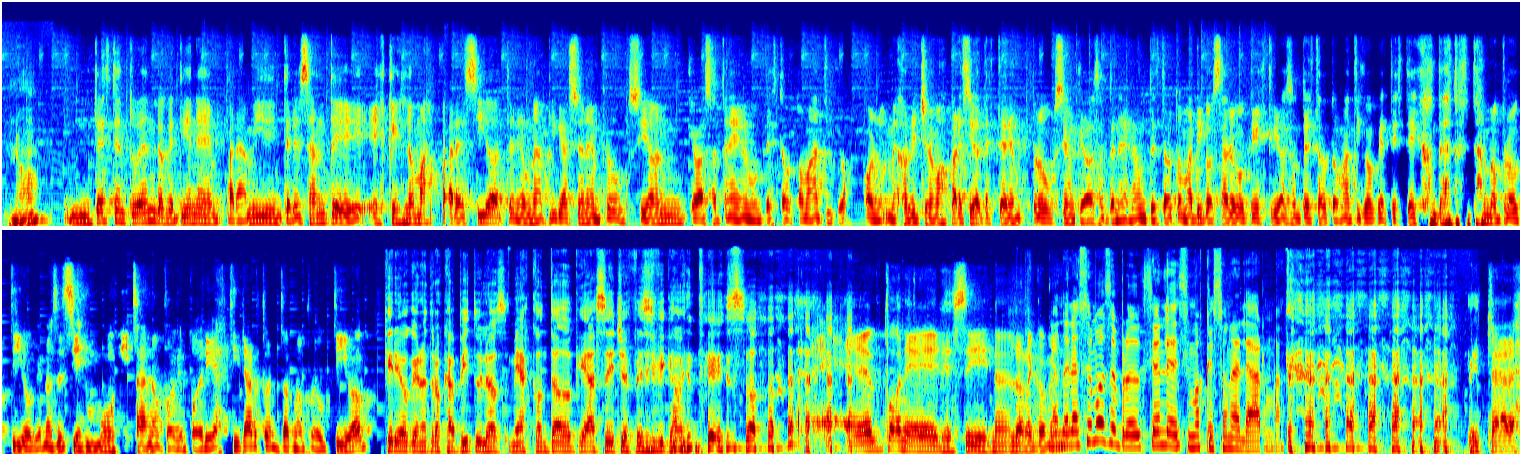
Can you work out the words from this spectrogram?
¿no? Un test en tu end lo que tiene para mí de interesante es que es lo más parecido a tener una aplicación en producción que vas a tener en un test automático. O mejor dicho, lo más parecido a testear en producción que vas a tener en un test automático es algo que escribas un test automático que teste contra tu entorno productivo, que no sé si es muy sano porque podrías tirar tu entorno productivo. Creo que en otros capítulos me has contado que has hecho específicamente eso. eh, poner, sí, no lo recomiendo. Cuando lo hacemos en producción le decimos que son alarmas. Claro.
